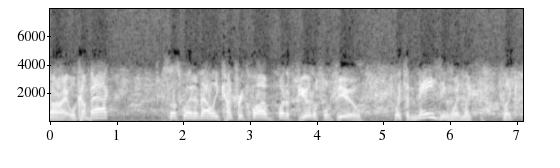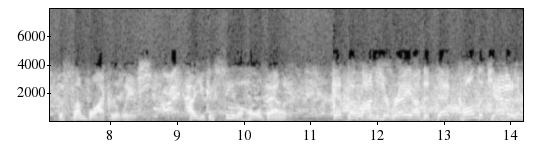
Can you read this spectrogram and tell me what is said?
All right, we'll come back. Susquehanna Valley Country Club. What a beautiful view. Boy, it's amazing when like like the sunblocker leaves, how you can see the whole valley. Get the lingerie on the deck. Call the janitor.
